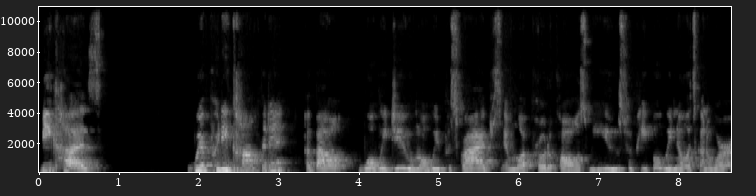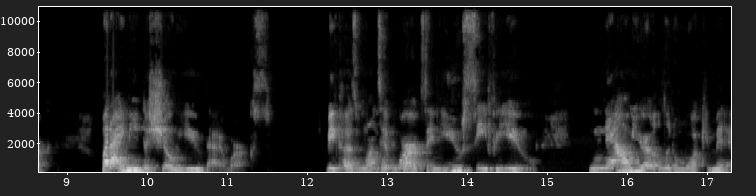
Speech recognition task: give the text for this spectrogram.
because we're pretty confident about what we do and what we prescribe and what protocols we use for people. We know it's going to work. But I need to show you that it works. Because once it works and you see for you, now you're a little more committed.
